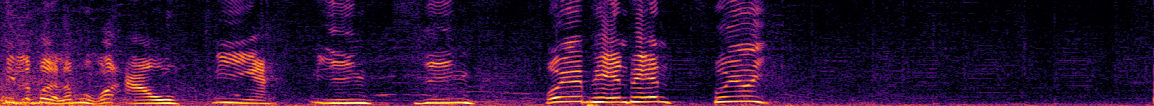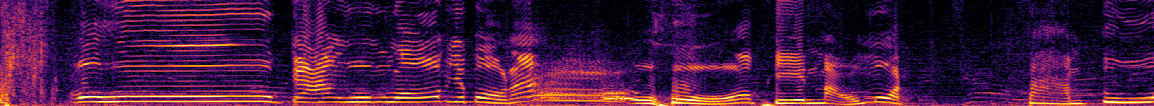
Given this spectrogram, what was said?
ติดระเบิดแล้วผมก็เอานี่ไงยิงยิงเฮ้ยเพนเพนเฮ้ยเฮ้ยโอ้โหกลางวงล้อมอย่าบอกนะ โอ้โห เพนเหมาหมดสามตัว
